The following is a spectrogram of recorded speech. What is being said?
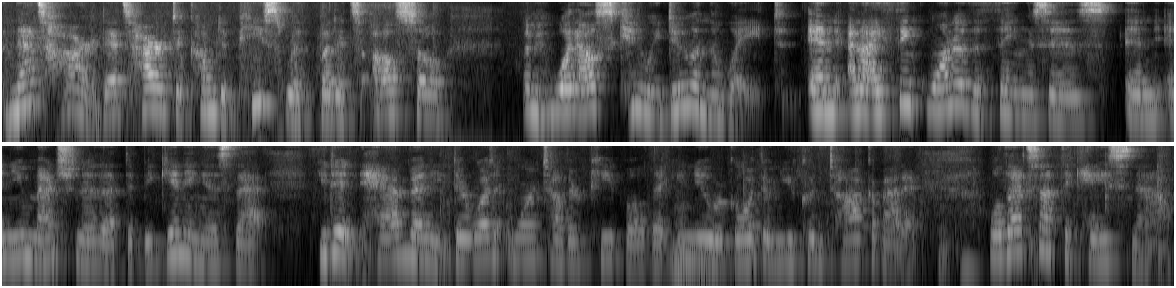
and that's hard. That's hard to come to peace with, but it's also I mean, what else can we do in the wait? And and I think one of the things is and and you mentioned it at the beginning is that you didn't have any there wasn't weren't other people that you mm-hmm. knew were going through and you couldn't talk about it. Mm-hmm. Well, that's not the case now.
